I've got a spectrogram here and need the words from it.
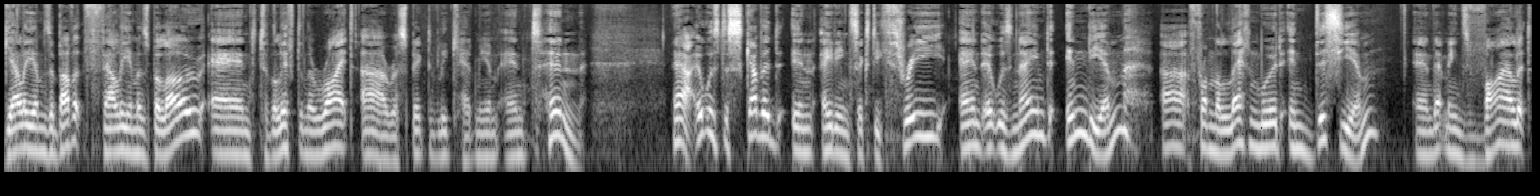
Gallium's above it, thallium is below, and to the left and the right are respectively cadmium and tin. Now, it was discovered in 1863 and it was named indium uh, from the Latin word indicum, and that means violet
